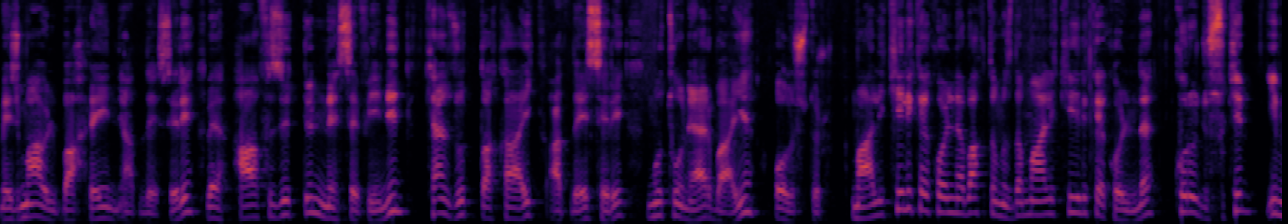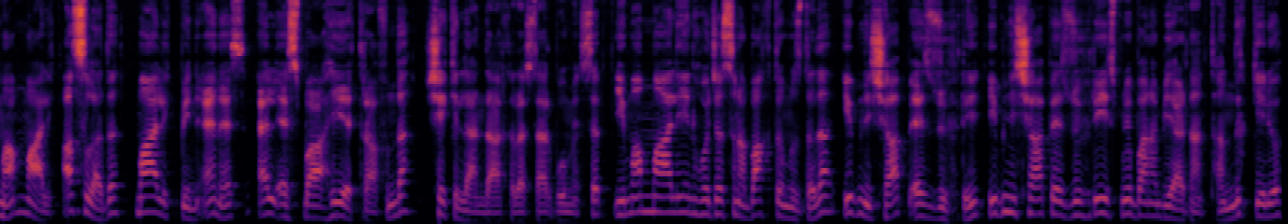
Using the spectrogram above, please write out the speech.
Mecmuaül Bahreyn adlı eseri ve Hafızüddin Nesefi'nin Kenzut Dakaik adlı eseri Mutun Erba'yı oluşturur. Malikilik ekolüne baktığımızda Malikilik ekolünde kurucusu kim? İmam Malik. Asıl adı Malik bin Enes el-Esbahi etrafında şekillendi arkadaşlar bu mezhep. İmam Malik'in hocasına baktığımızda da İbn Şihab ez-Zühri. İbn Şihab ez-Zühri ismi bana bir yerden tanıdık geliyor.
